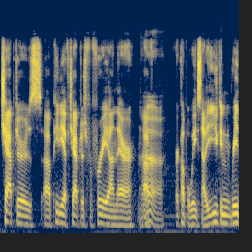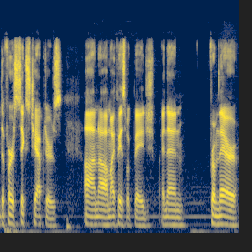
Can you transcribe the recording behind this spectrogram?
chapters uh, pdf chapters for free on there uh, Ah. for a couple weeks now you can read the first six chapters on uh, my facebook page and then from there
